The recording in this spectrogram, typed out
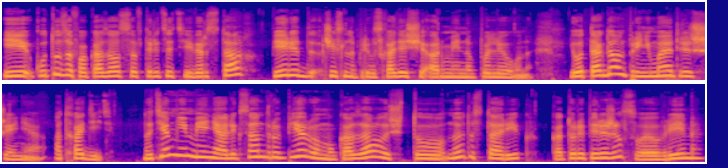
И Кутузов оказался в 30 верстах перед численно превосходящей армией Наполеона. И вот тогда он принимает решение отходить. Но тем не менее Александру Первому казалось, что ну, это старик, который пережил свое время.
